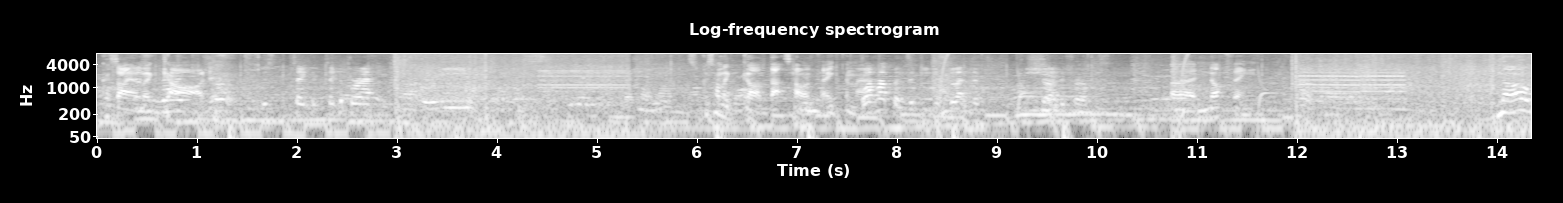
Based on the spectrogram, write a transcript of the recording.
Because I am a god. Just take a, take a breath. Breathe. I'm a god, that's how I'm fake the What happens if you just let the drive the trucks? Uh, nothing. No!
